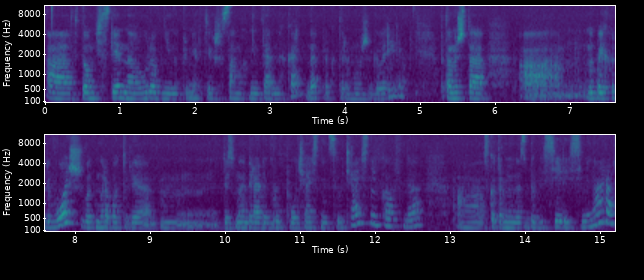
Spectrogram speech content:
а, в том числе на уровне, например, тех же самых ментальных карт, да, про которые мы уже говорили, потому что мы поехали в Ош, вот мы работали, то есть мы набирали группу участниц и участников, да, с которыми у нас были серии семинаров,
